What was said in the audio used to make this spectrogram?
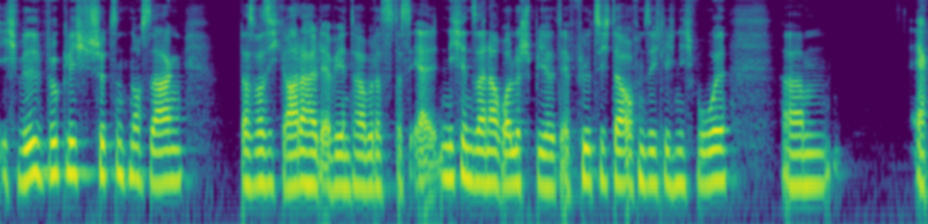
ich will wirklich schützend noch sagen, das, was ich gerade halt erwähnt habe, dass, dass er nicht in seiner Rolle spielt. Er fühlt sich da offensichtlich nicht wohl. Ähm, er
